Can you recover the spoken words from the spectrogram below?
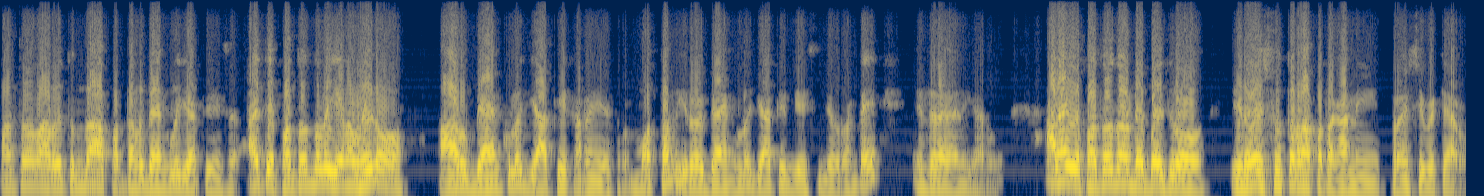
పంతొమ్మిది వందల అరవై తొమ్మిదిలో ఆ పద్నాలుగు బ్యాంకులు జాతీయం చేశారు. అయితే పంతొమ్మిది వందల ఎనభైలో ఆరు బ్యాంకులు జాతీయకరణ చేశారు. మొత్తం ఇరవై బ్యాంకులు జాతీయం చేసింది ఎవరు అంటే ఇందిరాగాంధీ గారు. అలాగే పంతొమ్మిది వందల డెబ్బై ఐదులో ఇరవై సూత్రాల పథకాన్ని ప్రవేశపెట్టారు.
